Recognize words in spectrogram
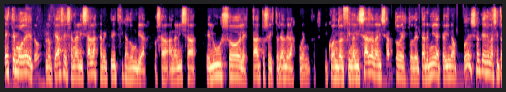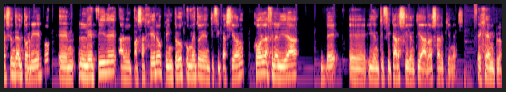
este modelo lo que hace es analizar las características de un viaje, o sea, analiza el uso, el estatus, el historial de las cuentas. Y cuando al finalizar de analizar todo esto determina que hay una, puede ser que haya una situación de alto riesgo, em, le pide al pasajero que introduzca un método de identificación con la finalidad de eh, identificar su identidad, no saber quién es. Ejemplo,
